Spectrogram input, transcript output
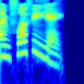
I'm fluffy yay.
